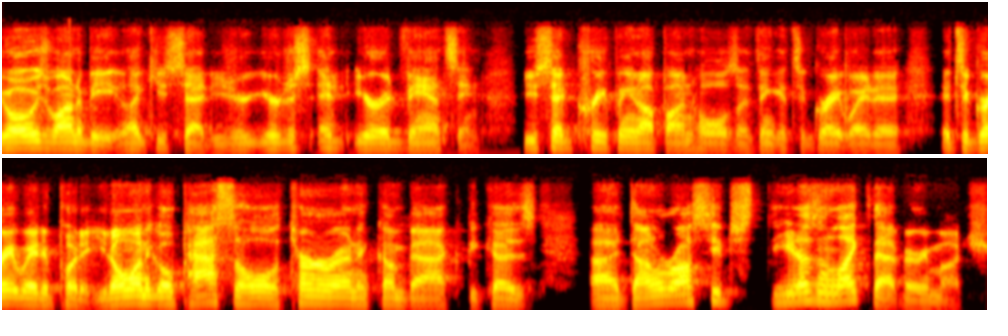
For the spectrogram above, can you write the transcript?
you always want to be like you said you're you're just you're advancing. You said creeping up on holes i think it's a great way to it's a great way to put it. You don't want to go past the hole turn around and come back because uh, donald ross he, just, he doesn't like that very much.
